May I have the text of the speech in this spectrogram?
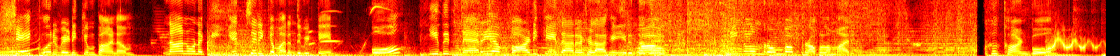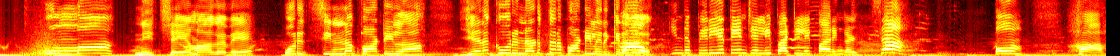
ஷேக் ஒரு வெடிக்கும் பானம். நான் உனக்கு எச்சரிக்க மறந்துவிட்டேன். ஓ இது நிறைய வாடிக்கைதாரர்களாக இருந்தது. நீங்களும் ரொம்ப பிரபலமா இருக்கீங்க. காண்போம். உம்மா நிச்சயமாகவே. ஒரு சின்ன பாட்டிலா? எனக்கு ஒரு நடுத்தர பாட்டில் இருக்கிறது. இந்த பெரிய தேன் ஜெல்லி பாட்டிலை பாருங்கள். சா. உம் ஹா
